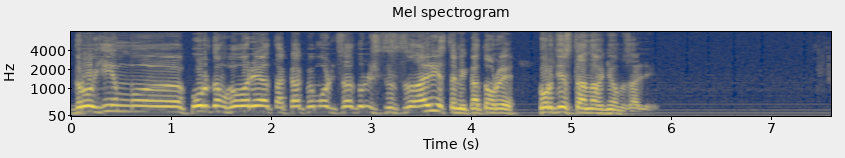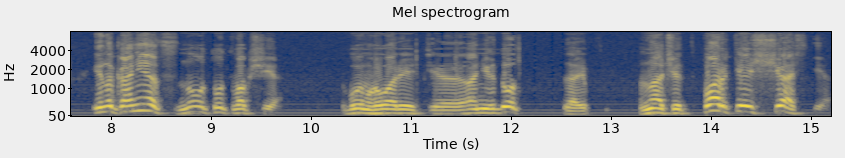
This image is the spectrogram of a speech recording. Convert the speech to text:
другим э, курдам говорят, а как вы можете сотрудничать с националистами, которые Курдистан огнем залили? И, наконец, ну, тут вообще, будем говорить, э, анекдот, да, значит, партия счастья.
